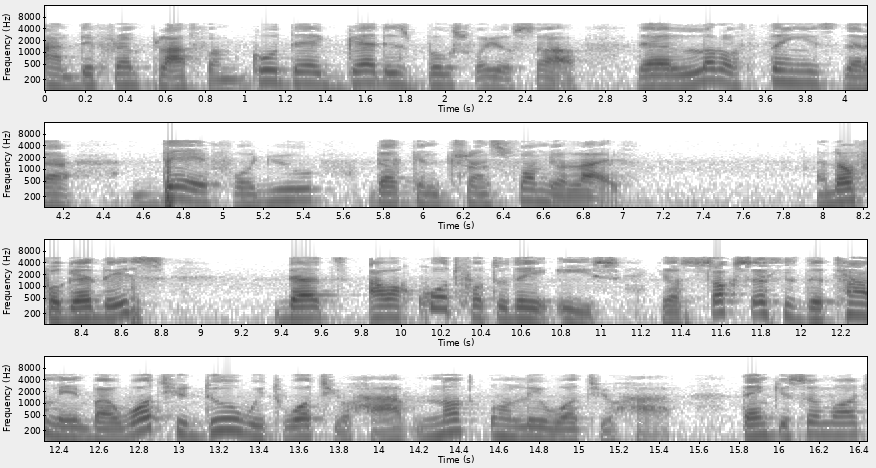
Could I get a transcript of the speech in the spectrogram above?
and different platforms. Go there, get these books for yourself. There are a lot of things that are there for you that can transform your life. And don't forget this that our quote for today is Your success is determined by what you do with what you have, not only what you have. Thank you so much,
